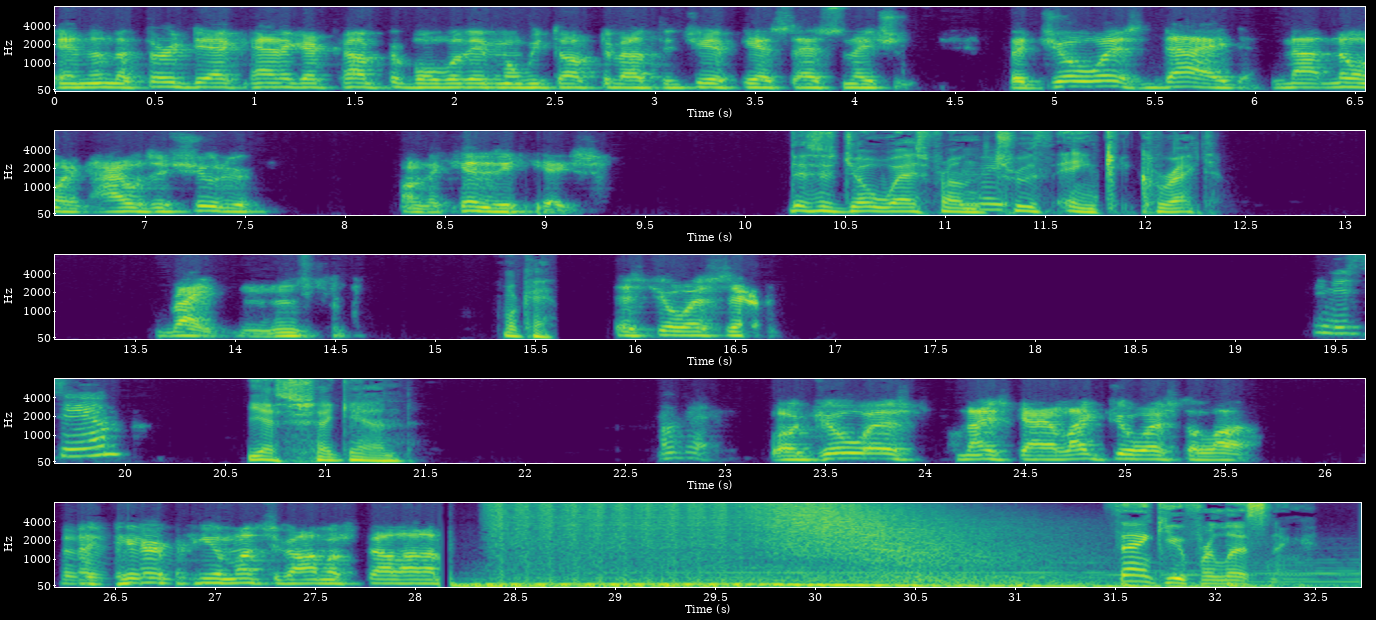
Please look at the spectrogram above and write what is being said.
And then the third day, I kind of got comfortable with him, and we talked about the JFK assassination. But Joe West died not knowing I was a shooter on the Kennedy case. This is Joe West from right. Truth Inc., correct? Right. Mm-hmm. Okay. There's Joe West there. Can you see him? Yes, I can. Okay. Well, Joe West, nice guy. I like Joe West a lot. But here a few months ago, I almost fell out of. Thank you for listening.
